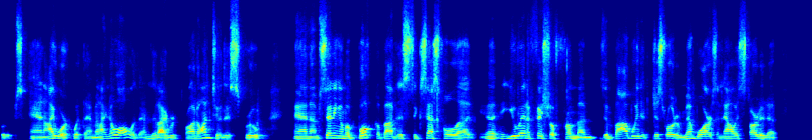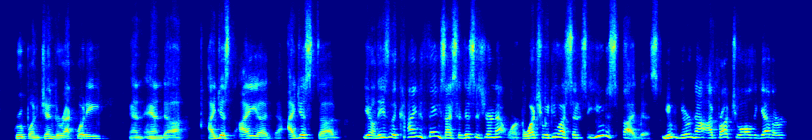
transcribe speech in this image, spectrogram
groups. And I work with them. And I know all of them that I brought onto this group. And I'm sending him a book about this successful uh, UN uh, official from um, Zimbabwe that just wrote her memoirs and now has started a group on gender equity. And and uh, I just I uh, I just uh, you know these are the kind of things I said. This is your network. What should we do? I said, you decide this. You you're now. I brought you all together.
